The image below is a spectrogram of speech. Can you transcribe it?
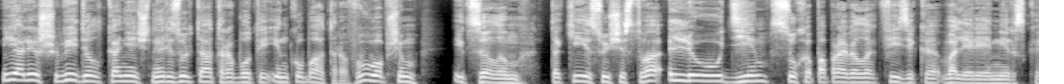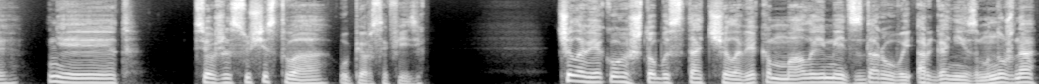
Я лишь видел конечный результат работы инкубаторов. В общем и целом, такие существа — люди, сухо поправила физика Валерия Мирская. Нет, все же существа, уперся физик. Человеку, чтобы стать человеком, мало иметь здоровый организм. Нужна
